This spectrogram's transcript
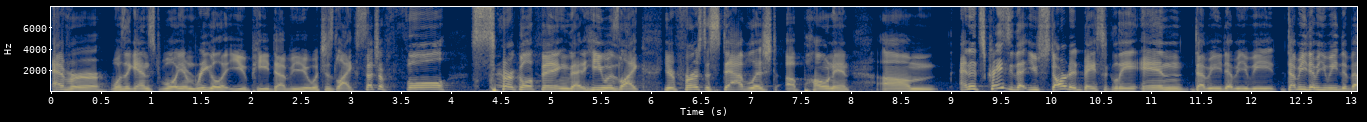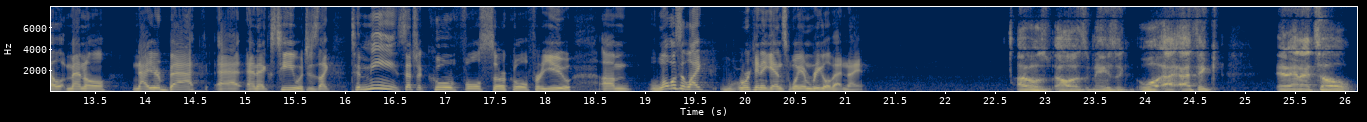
ever was against William Regal at UPW, which is like such a full circle thing that he was like your first established opponent. Um, and it's crazy that you started basically in WWE WWE developmental. Now you're back at NXT, which is like to me such a cool full circle for you. Um, what was it like working against William Regal that night? I was oh, it was amazing. Well, I, I think, and, and, I tell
